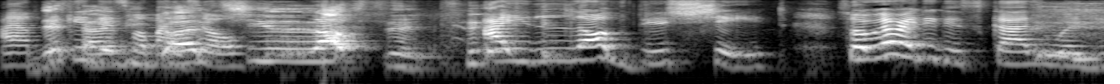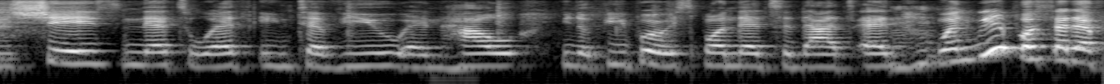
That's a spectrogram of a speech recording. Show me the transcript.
I am this picking this for myself. She loves it. I love this shade. So we already discussed with the Shade's net worth interview and how you know people responded to that. And mm-hmm. when we posted a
